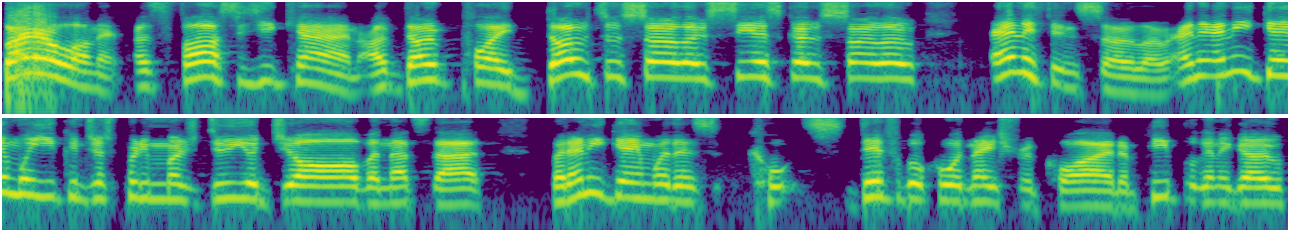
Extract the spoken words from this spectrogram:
bail on it as fast as you can. I don't play Dota solo, CS:GO solo, anything solo. And any game where you can just pretty much do your job and that's that. But any game where there's co- difficult coordination required and people are going to go,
